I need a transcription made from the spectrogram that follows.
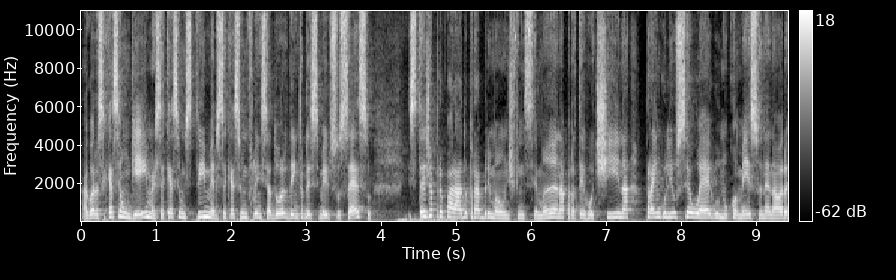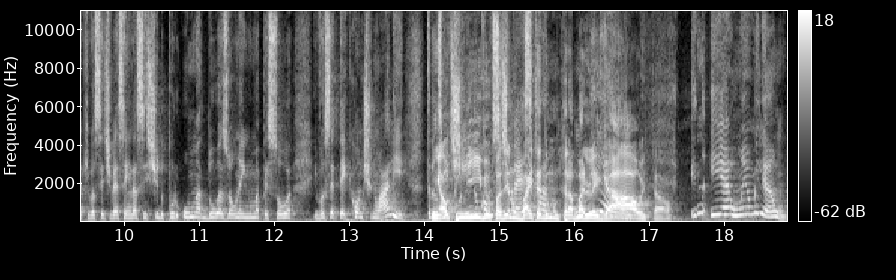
Agora, você quer ser um gamer, você quer ser um streamer, você quer ser um influenciador dentro desse meio de sucesso, esteja preparado para abrir mão de fim de semana, para ter rotina, para engolir o seu ego no começo, né, na hora que você estiver sendo assistido por uma, duas ou nenhuma pessoa e você ter que continuar ali, Em alto transmitindo nível, fazendo um baita de um trabalho um legal e tal. E, e é um em um milhão.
